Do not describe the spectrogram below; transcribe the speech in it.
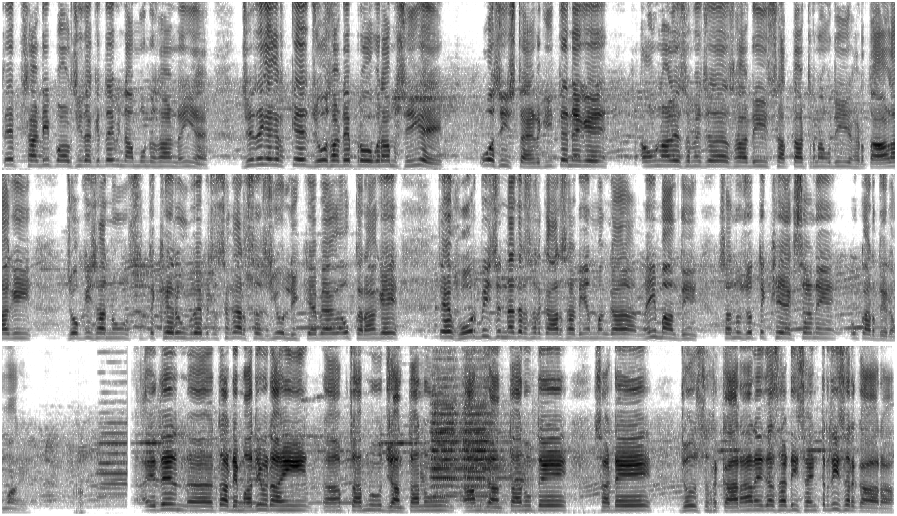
ਤੇ ਸਾਡੀ ਪਾਲਿਸੀ ਦਾ ਕਿਤੇ ਵੀ ਨਾਮੋ ਨਿਸ਼ਾਨ ਨਹੀਂ ਹੈ। ਜਿਹਦੇ ਕਰਕੇ ਜੋ ਸਾਡੇ ਪ੍ਰੋਗਰਾਮ ਸੀਗੇ ਉਹ ਅਸੀਂ ਸਟੈਂਡ ਕੀਤੇ ਨੇਗੇ। ਆਉਣ ਵਾਲੇ ਸਮੇਂ 'ਚ ਸਾਡੀ 7 8 9 ਦੀ ਹੜਤਾਲ ਆ ਗਈ, ਜੋ ਕਿ ਸਾਨੂੰ ਤਿੱਖੇ ਰੂਪ ਦੇ ਵਿੱਚ ਸੰਘਰਸ਼ ਅਸੀਂ ਉਹ ਲਿਖਿਆ ਪਿਆ, ਉਹ ਕਰਾਂਗੇ। ਤੇ ਹੋਰ ਵੀ ਜਿੰਨਾ ਚਿਰ ਸਰਕਾਰ ਸਾਡੀਆਂ ਮੰਗਾਂ ਨਹੀਂ ਮੰਨਦੀ, ਸਾਨੂੰ ਜੋ ਤਿੱਖੇ ਐਕਸ਼ਨ ਨੇ, ਉਹ ਕਰਦੇ ਰਵਾਂਗੇ। ਇਹਦੇ ਤੁਹਾਡੇ ਮਾਧਿਅਮ ਰਾਹੀਂ ਆਪ ਸਭ ਨੂੰ, ਜਨਤਾ ਨੂੰ, ਆਮ ਜਨਤਾ ਨੂੰ ਤੇ ਸਾਡੇ ਜੋ ਸਰਕਾਰਾਂ ਨੇ ਜਾਂ ਸਾਡੀ ਸੈਂਟਰ ਦੀ ਸਰਕਾਰ ਆ,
